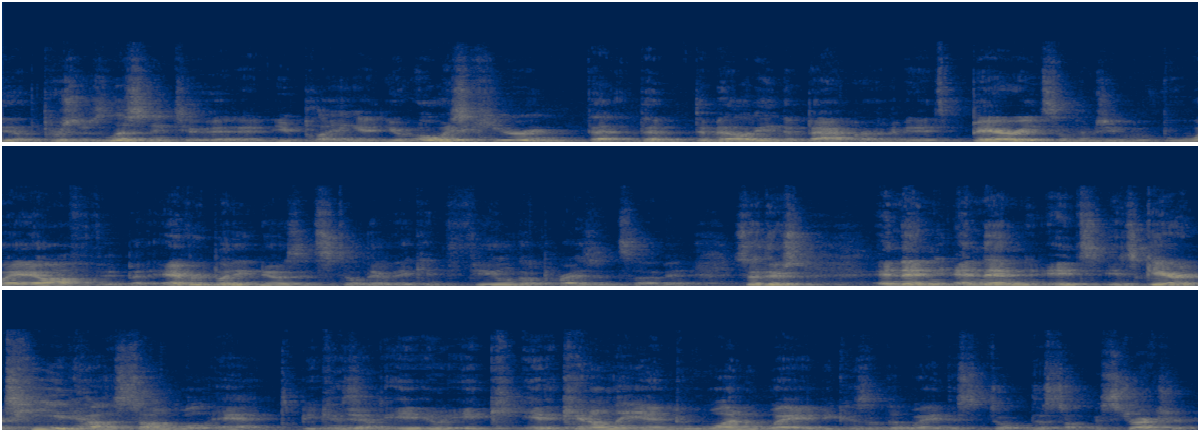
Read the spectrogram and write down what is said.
you know, the person who's listening to it and you playing it, you're always hearing that the, the melody in the background. I mean, it's buried. Sometimes you move way off of it, but everybody knows it's still there. They can feel the presence of it. So there's, and then and then it's it's guaranteed how the song will end because Yeah. it, it, it, it can only end one way because of the way the, sto- the song is structured.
